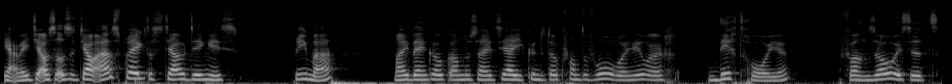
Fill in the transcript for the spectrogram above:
Ja, weet je, als, als het jou aanspreekt, als het jouw ding is, prima. Maar ik denk ook anderzijds, ja, je kunt het ook van tevoren heel erg dichtgooien. Van zo is het,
